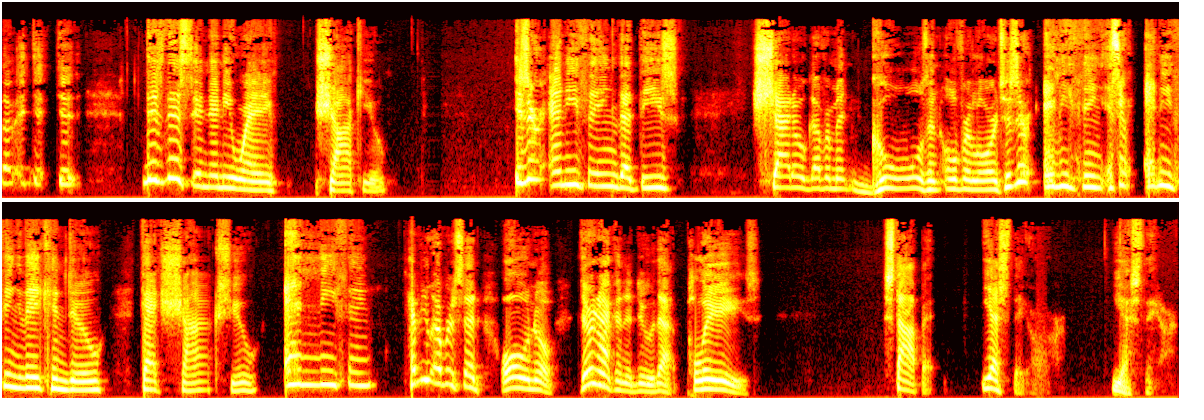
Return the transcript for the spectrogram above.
does this in any way shock you? Is there anything that these shadow government ghouls and overlords, is there anything, is there anything they can do that shocks you? Anything? Have you ever said, oh no, they're not going to do that. Please stop it. Yes, they are. Yes, they are.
